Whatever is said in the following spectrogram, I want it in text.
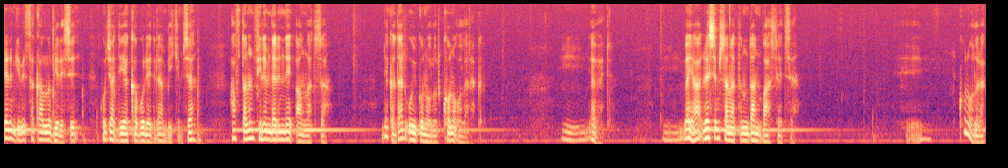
benim gibi sakallı birisi, hoca diye kabul edilen bir kimse, haftanın filmlerini anlatsa ne kadar uygun olur konu olarak. Evet. Veya resim sanatından bahsetse. Konu olarak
